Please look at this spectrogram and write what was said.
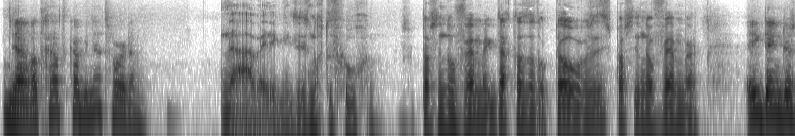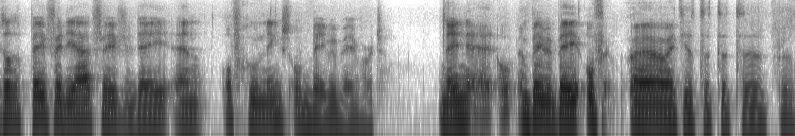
ja, wat gaat het kabinet worden? Nou, weet ik niet. Het is nog te vroeg. Pas in november. Ik dacht dat het oktober was. Het is pas in november. Ik denk dus dat het PvdA, VVD en of GroenLinks of BBB wordt. Nee, nee of een BBB of, eh, hoe heet het, het- het- hoe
